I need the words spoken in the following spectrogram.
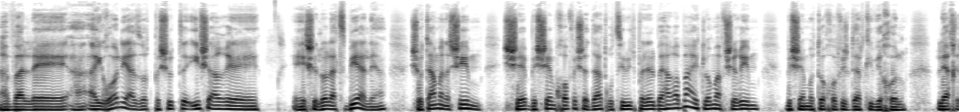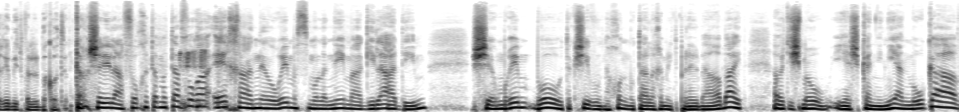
אבל uh, האירוניה הזאת פשוט אי אפשר uh, uh, שלא להצביע עליה, שאותם אנשים שבשם חופש הדת רוצים להתפלל בהר הבית, לא מאפשרים בשם אותו חופש דת כביכול לאחרים להתפלל בכותל. תרשה לי להפוך את המטאפורה, איך הנאורים השמאלנים הגלעדים, שאומרים בואו תקשיבו, נכון מותר לכם להתפלל בהר הבית, אבל תשמעו, יש כאן עניין מורכב,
